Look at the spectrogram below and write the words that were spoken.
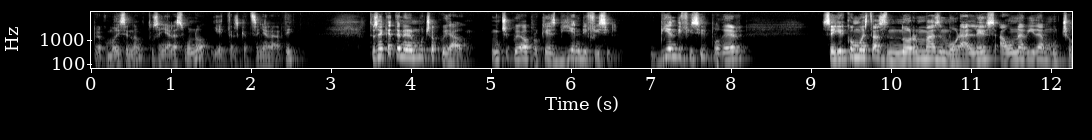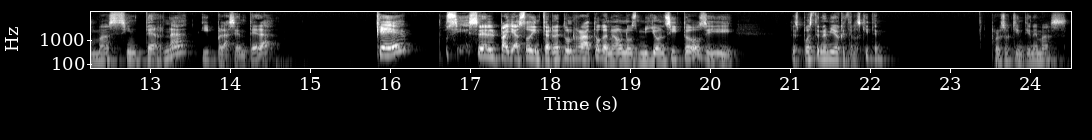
Pero como dicen, ¿no? Tú señalas uno y hay tres que te señalan a ti. Entonces hay que tener mucho cuidado, mucho cuidado porque es bien difícil, bien difícil poder seguir como estas normas morales a una vida mucho más interna y placentera que, pues sí, ser el payaso de internet un rato, ganar unos milloncitos y después tener miedo que te los quiten. Por eso quien tiene más,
